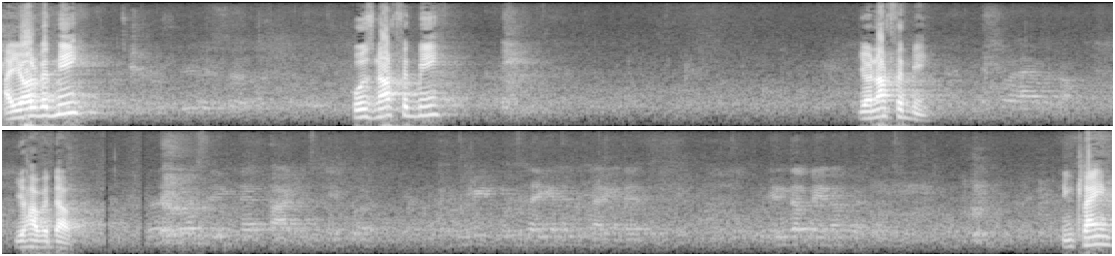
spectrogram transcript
are you all with me who's not with me you're not with me. You have a doubt. Inclined.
